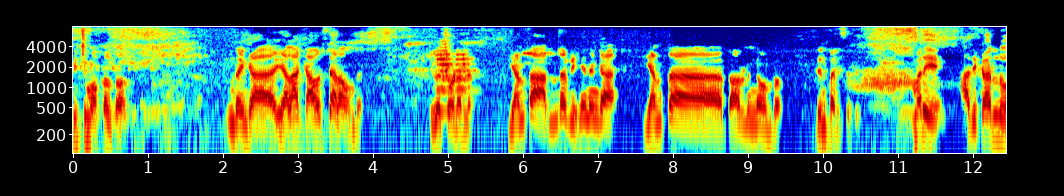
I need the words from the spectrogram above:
పిచ్చి మొక్కలతో. ఇంకా ఇంకా ఎలా కావస్తే అలా ఉంది. ఇదో చూడండి. ఎంత అందవిహీనంగా ఎంత దారుణంగా ఉందో దీని పరిస్థితి. మరి అధికారులు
